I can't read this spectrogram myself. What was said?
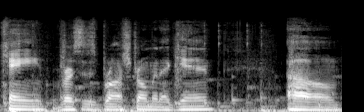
Kane versus Braun Strowman again. Um,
